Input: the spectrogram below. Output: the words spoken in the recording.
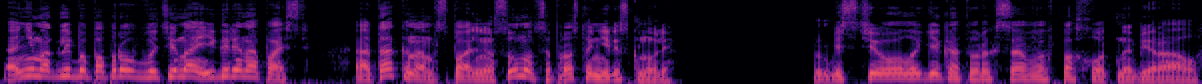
они могли бы попробовать и на Игоря напасть, а так к нам в спальню сунуться просто не рискнули. Бестиологи, которых Савва в поход набирал.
